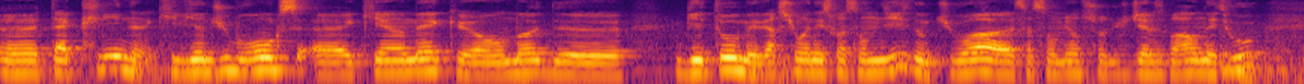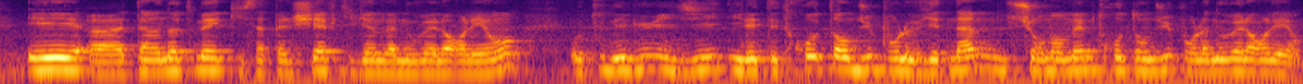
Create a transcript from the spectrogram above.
Euh, t'as Clean qui vient du Bronx, euh, qui est un mec en mode ghetto mais version années 70. Donc tu vois, ça s'ambiance sur du James Brown et tout. Et t'as un autre mec qui s'appelle Chef qui vient de la Nouvelle-Orléans. Au tout début, il dit il était trop tendu pour le Vietnam, sûrement même trop tendu pour la Nouvelle-Orléans.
